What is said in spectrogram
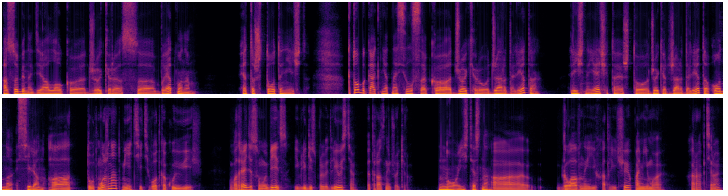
Особенно диалог э, Джокера с э, Бэтменом. Это что-то нечто. Кто бы как ни относился к Джокеру Джареда Лето, лично я считаю, что Джокер Джареда Лето, он силен. А тут можно отметить вот какую вещь. В отряде самоубийц и в Лиге справедливости это разные Джокеры. Ну, естественно. А главное их отличие, помимо характера,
